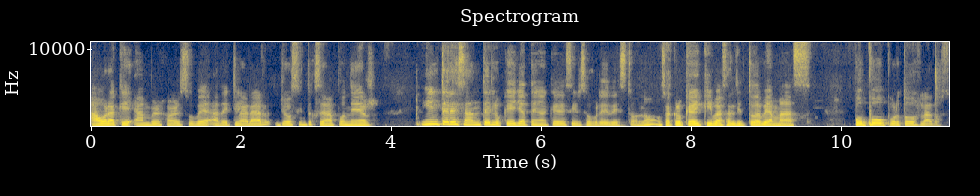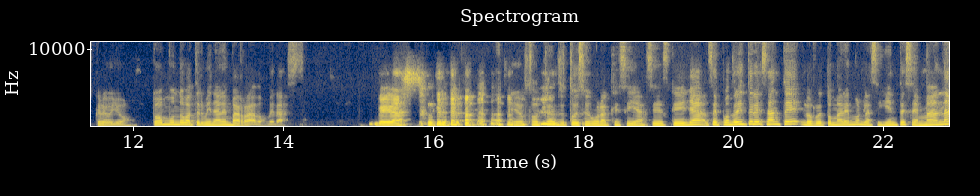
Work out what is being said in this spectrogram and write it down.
ahora que Amber Heard sube a declarar, yo siento que se va a poner interesante lo que ella tenga que decir sobre esto, ¿no? O sea, creo que aquí va a salir todavía más popó por todos lados, creo yo. Todo el mundo va a terminar embarrado, verás. Verás. yo, estoy, segura que sí, así es que ya se pondrá interesante, lo retomaremos la siguiente semana,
